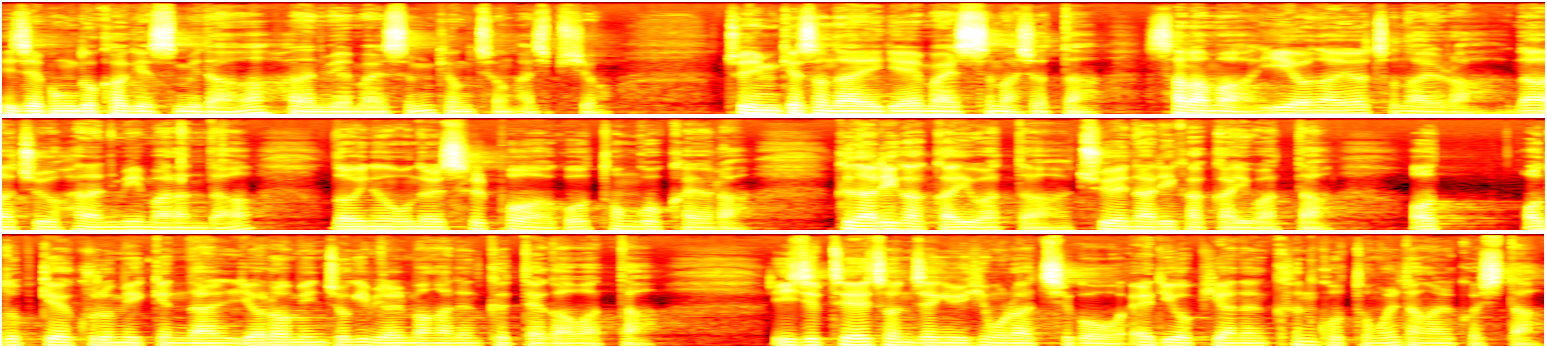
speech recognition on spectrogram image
이제 봉독하겠습니다. 하나님의 말씀 경청하십시오. 주님께서 나에게 말씀하셨다. 사람아 예언하여 전하여라. 나 주 하나님이 말한다. 너희는 오늘 슬퍼하고 통곡하여라. 그날이 가까이 왔다. 주의 날이 가까이 왔다. 어, 어둡게 구름이 낀 날 여러 민족이 멸망하는 그때가 왔다. 이집트의 전쟁이 휘몰아치고 에디오피아는 큰 고통을 당할 것이다.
